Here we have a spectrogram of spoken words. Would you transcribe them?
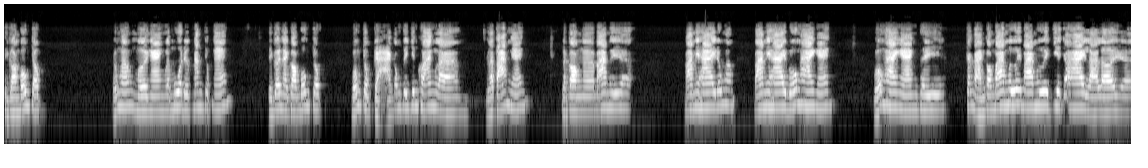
thì còn bốn chục. Đúng không? 10 ngàn là mua được 50 ngàn thì bên này còn bốn chục. bốn chục trả công ty chứng khoán là là 8 ngàn là còn 30 ờ, ờ 32 đúng không? 32 vốn 2 ngàn. Vốn 2 ngàn thì các bạn còn 30 30 chia cho hai là lời ờ,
